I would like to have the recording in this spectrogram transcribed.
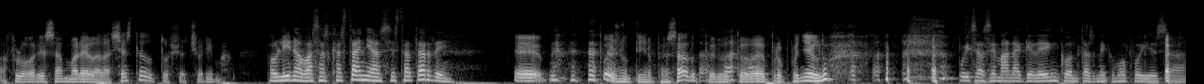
A flor esa amarela da xesta do toxo, chorima. Paulino, vas ás castañas esta tarde? Eh, pois non tiña pensado, pero toda é propoñelo. Pois a semana que ven contasme como foi esa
